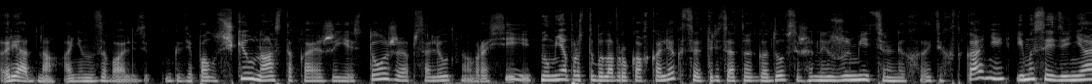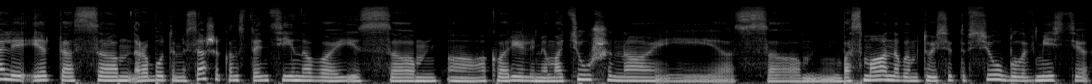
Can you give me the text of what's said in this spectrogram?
рядно, они назывались, где полосочки у нас такая же есть тоже, абсолютно в России. Но у меня просто была в руках коллекция 30-х годов совершенно изумительных этих тканей, и мы соединяли это с работами Саши Константинова и с акварелями Матюшина и с Басмановым, то есть это все было вместе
